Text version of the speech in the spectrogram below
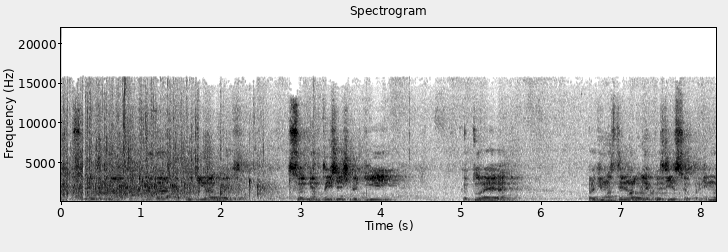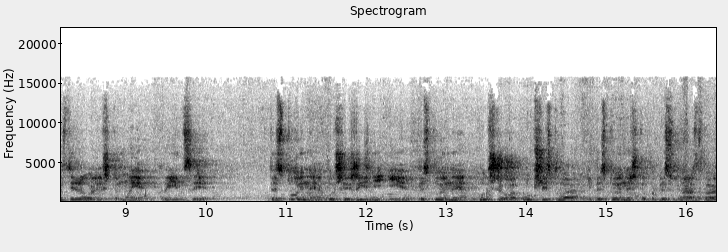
безусловно, надо аплодировать сотням тысяч людей, которые продемонстрировали позицию, продемонстрировали, что мы, украинцы, достойны лучшей жизни и достойны лучшего общества и достойны, чтобы государство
